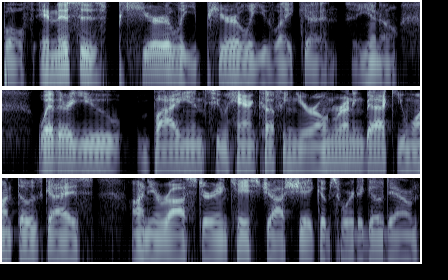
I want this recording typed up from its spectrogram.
both, and this is purely, purely like uh, you know whether you buy into handcuffing your own running back, you want those guys on your roster in case Josh Jacobs were to go down,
